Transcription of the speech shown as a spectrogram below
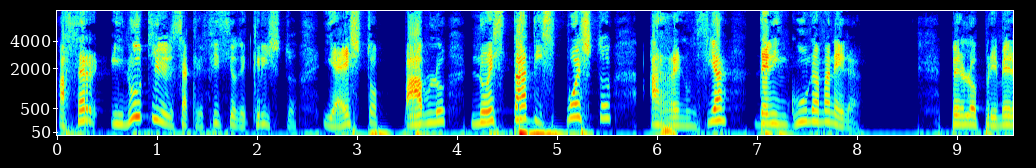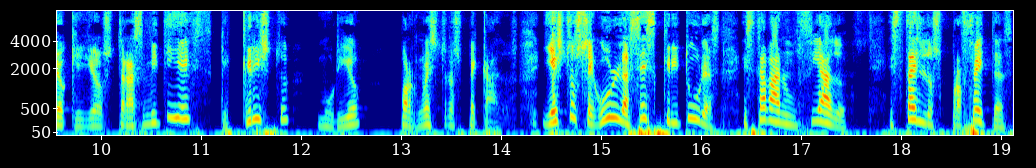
hacer inútil el sacrificio de Cristo, y a esto Pablo no está dispuesto a renunciar de ninguna manera. Pero lo primero que yo os transmití es que Cristo murió por nuestros pecados. Y esto según las escrituras estaba anunciado, está en los profetas,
